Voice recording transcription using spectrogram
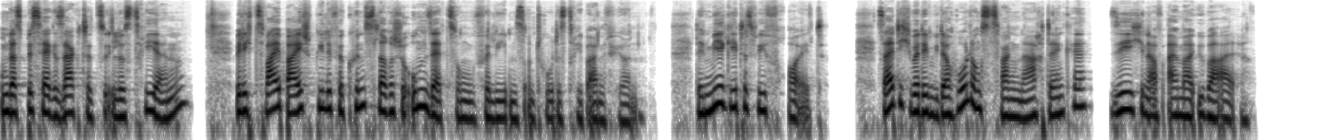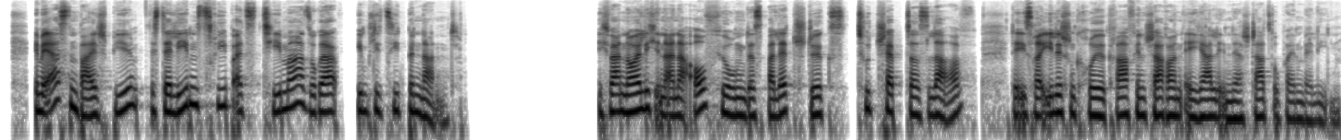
Um das bisher Gesagte zu illustrieren, will ich zwei Beispiele für künstlerische Umsetzungen für Lebens- und Todestrieb anführen. Denn mir geht es wie Freud. Seit ich über den Wiederholungszwang nachdenke, sehe ich ihn auf einmal überall. Im ersten Beispiel ist der Lebenstrieb als Thema sogar implizit benannt. Ich war neulich in einer Aufführung des Ballettstücks Two Chapters Love der israelischen Choreografin Sharon Eyal in der Staatsoper in Berlin.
